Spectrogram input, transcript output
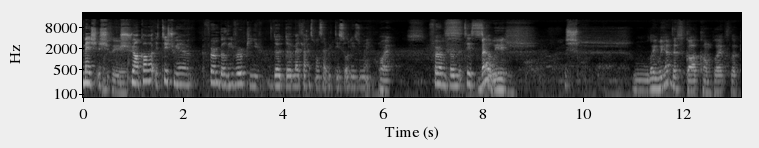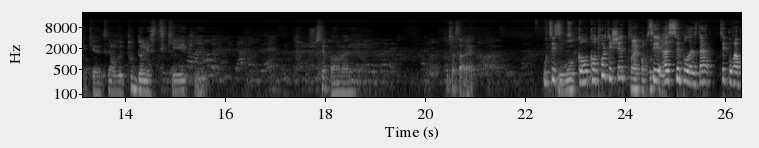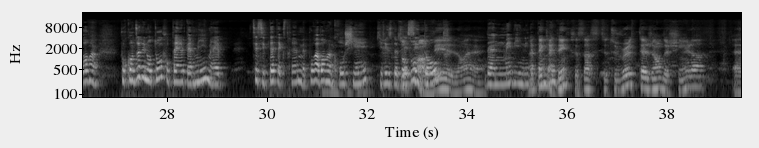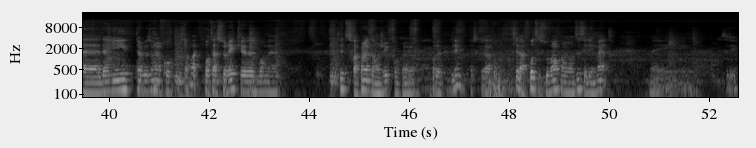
Mais je, je suis encore, tu sais, je suis un firm believer puis de, de mettre la responsabilité sur les humains. Ouais. Firm, firm, tu sais, c'est Ben comme- oui, je- Like, we have this God complex, là, pis que, tu sais, on veut tout domestiquer, pis... Je sais pas, man. Ça s'arrête. Ou tu sais, Ou- con- contrôles tes shit. Ouais, contrôle C'est as simple as that. Tu sais, pour avoir un. Pour conduire une auto, il faut que tu aies un permis, mais. Sais, c'est peut-être extrême, mais pour avoir un gros chien qui risque de blesser Surtout en d'autres, ouais. then maybe you need a I think. I think, c'est ça. Si tu, tu veux tel genre de chien, là, euh, then you need, t'as besoin d'un cours pour ça. Ouais. Pour t'assurer que, bon, ben, tu tu seras pas un danger pour, euh, pour le public. Parce que, tu sais, la faute, c'est souvent, comme on dit, c'est les maîtres. Mais, c'est...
